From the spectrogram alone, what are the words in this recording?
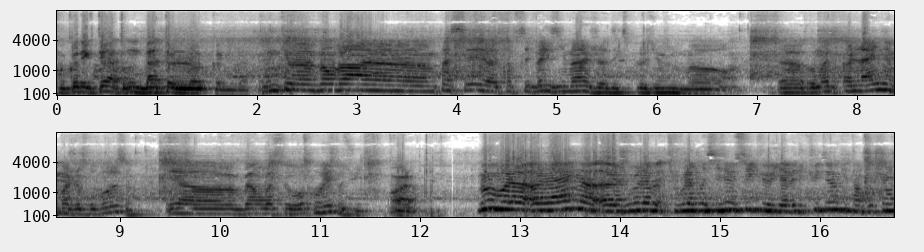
te connecter à ton Battle Log comme il l'appelle. Donc euh, ben, on va euh, passer euh, sur ces belles images d'explosion, de mort, euh, au mode online, moi je propose, et euh, ben, on va se retrouver tout de suite. Voilà. Donc voilà, online, euh, je voulais, tu voulais préciser aussi qu'il y avait des QTE qui étaient un peu chiants.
